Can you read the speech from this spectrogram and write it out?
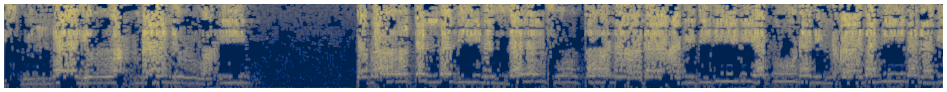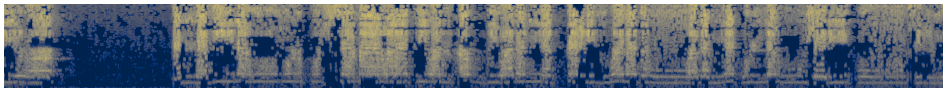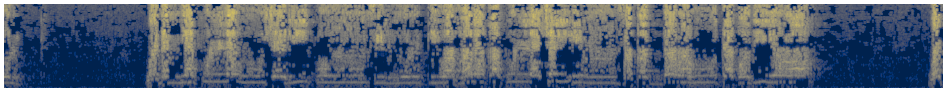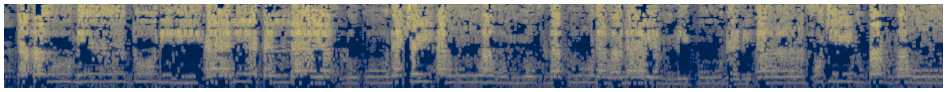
بسم الله الرحمن فَقَدَّرَهُ تَقْدِيرًا وَاتَّخَذُوا مِن دُونِهِ آلِهَةً لَّا يَخْلُقُونَ شَيْئًا وَهُمْ يُخْلَقُونَ وَلَا يَمْلِكُونَ لِأَنفُسِهِمْ ضَرًّا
